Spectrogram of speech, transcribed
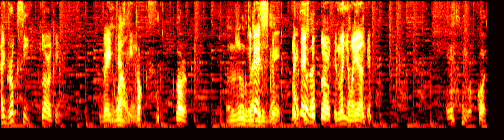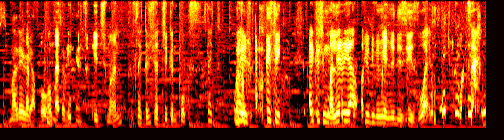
hydroxy chloroquine. Very Wow. interesting. Hydroxychloroquine. Wazungu You like guys it. took, but I you guys saw took chloroquine when you were young. Eh? of course, malaria for That almost thing everything. is to itch, man. It's like as if you had chicken pox. It's like, what are you, are you treating? Are you treating malaria or are you giving me a new disease? What? What's that?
